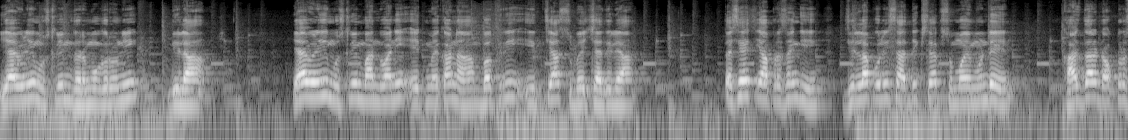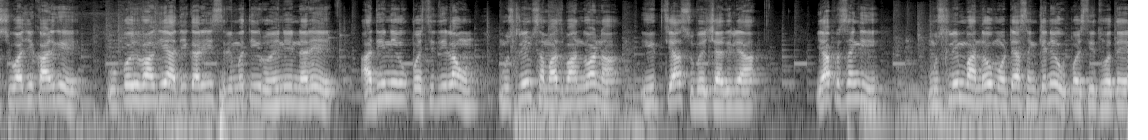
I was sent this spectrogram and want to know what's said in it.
यावेळी मुस्लिम धर्मगुरूंनी दिला. यावेळी मुस्लिम बांधवांनी एकमेकांना बकरी ईदच्या शुभेच्छा दिल्या. तसेच या प्रसंगी जिल्हा पोलीस अधीक्षक सुमय मुंडे खासदार डॉक्टर शिवाजी काळगे उपविभागीय अधिकारी श्रीमती रोहिणी नरे आदींनी उपस्थिती लावून मुस्लिम समाज बांधवांना ईदच्या शुभेच्छा दिल्या. या प्रसंगी मुस्लिम बांधव मोठ्या संख्येने उपस्थित होते.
